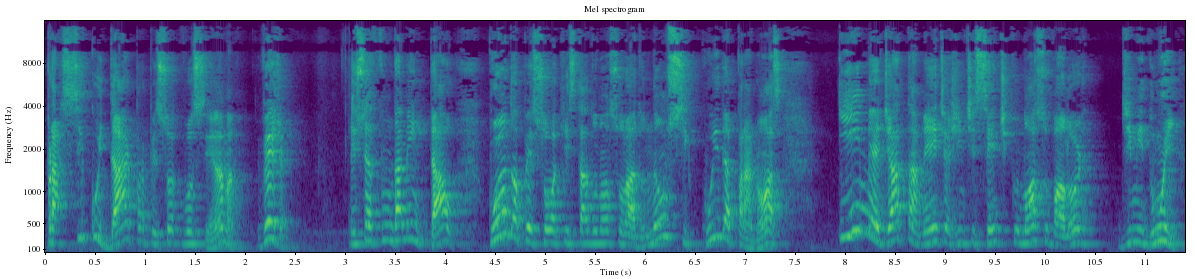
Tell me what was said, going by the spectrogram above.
para se cuidar para a pessoa que você ama? Veja, isso é fundamental. Quando a pessoa que está do nosso lado não se cuida para nós, imediatamente a gente sente que o nosso valor diminui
